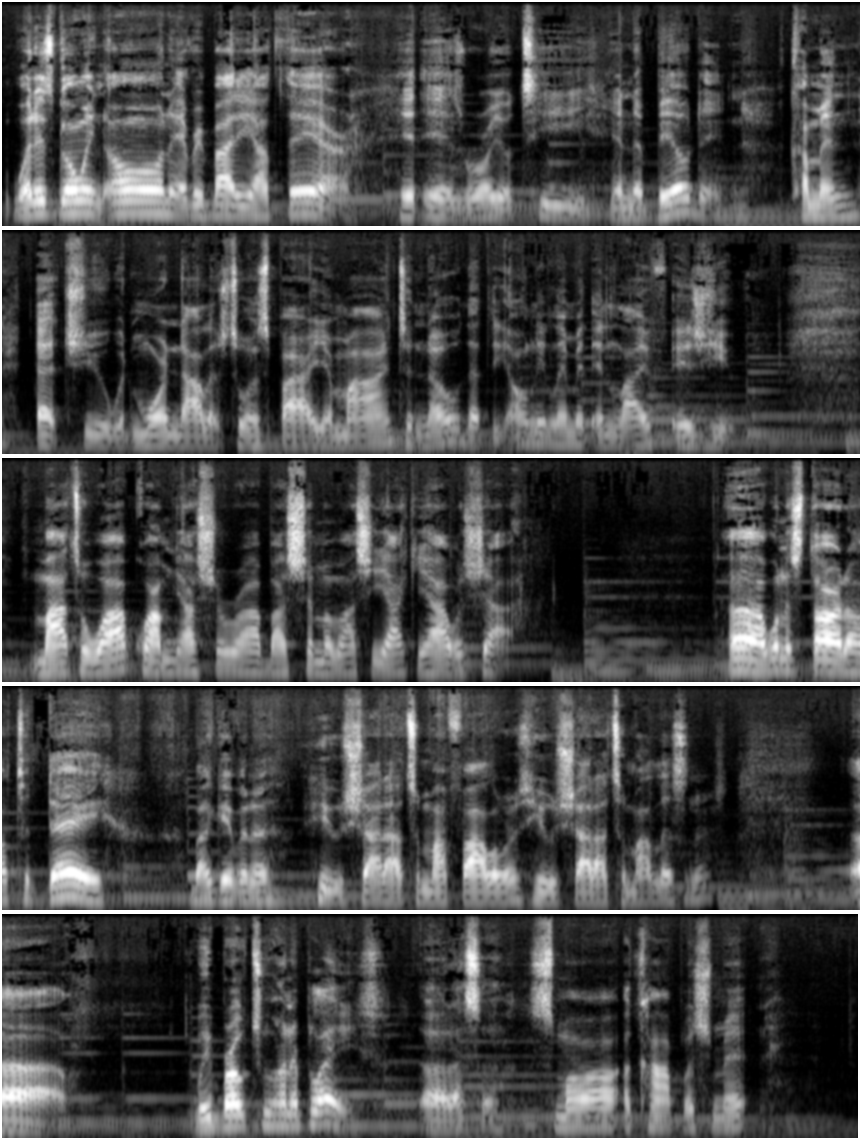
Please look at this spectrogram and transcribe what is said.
What is going on, everybody out there? It is royalty in the building, coming at you with more knowledge to inspire your mind to know that the only limit in life is you. Matawab Kwam Yashara Hawasha. Uh, I want to start off today by giving a huge shout out to my followers, huge shout out to my listeners. Uh, we broke 200 plays. Uh, that's a small accomplishment,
